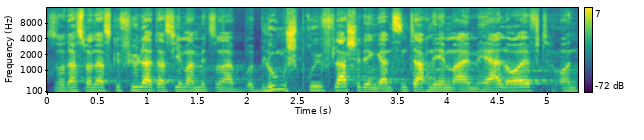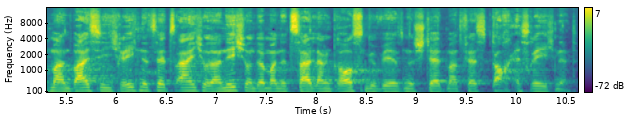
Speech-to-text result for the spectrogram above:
so dass man das Gefühl hat, dass jemand mit so einer Blumensprühflasche den ganzen Tag neben einem herläuft und man weiß nicht, regnet es jetzt eigentlich oder nicht. Und wenn man eine Zeit lang draußen gewesen ist, stellt man fest, doch, es regnet.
